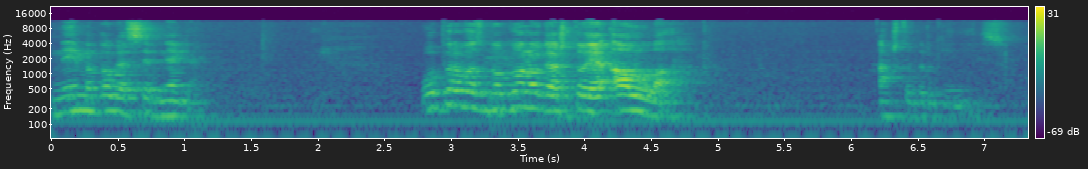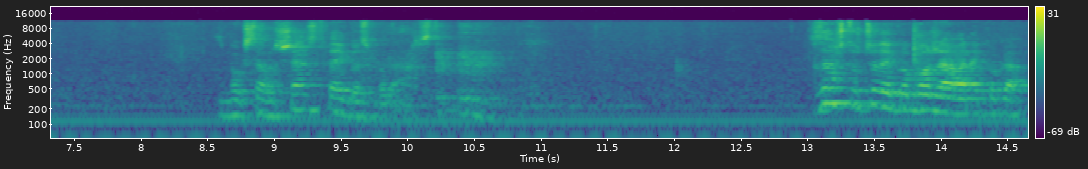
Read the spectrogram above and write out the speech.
Nema Boga sem njega. Upravo zbog onoga što je Allah, a što drugi nisu. Zbog savršenstva i gospodarstva. Zašto čovjek obožava nekoga?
